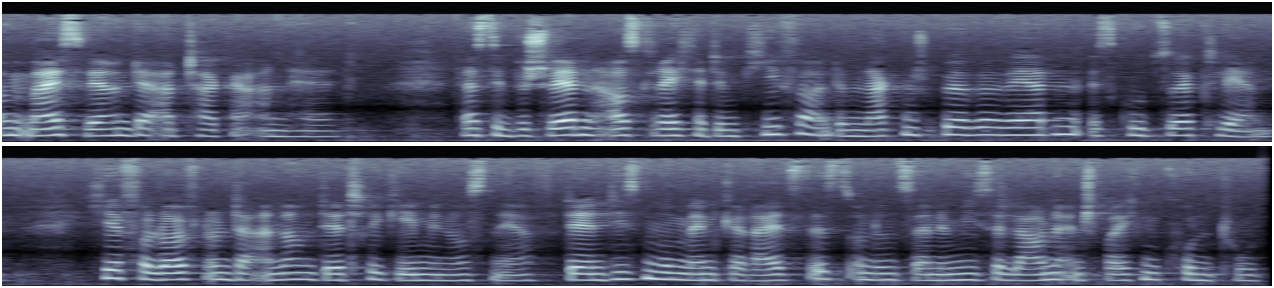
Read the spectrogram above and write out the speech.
und meist während der Attacke anhält. Dass die Beschwerden ausgerechnet im Kiefer und im Nacken spürbar werden, ist gut zu erklären. Hier verläuft unter anderem der Trigeminusnerv, der in diesem Moment gereizt ist und uns seine miese Laune entsprechend kundtut.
